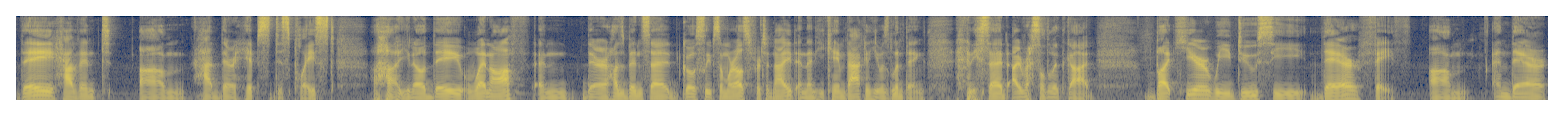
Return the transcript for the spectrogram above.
they haven't um, had their hips displaced. Uh, you know, they went off and their husband said, go sleep somewhere else for tonight. And then he came back and he was limping. And he said, I wrestled with God. But here we do see their faith um, and their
